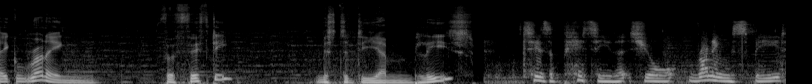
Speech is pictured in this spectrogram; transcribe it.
take running for 50. Mr. DM, please. Tis a pity that your running speed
